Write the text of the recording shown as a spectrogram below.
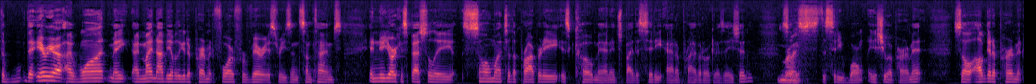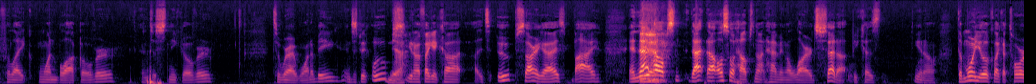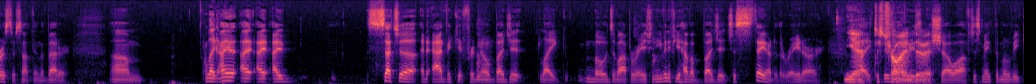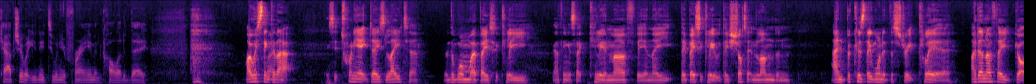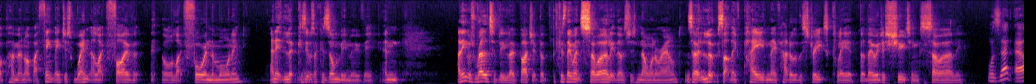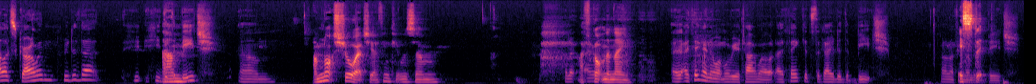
the the area I want may I might not be able to get a permit for for various reasons. Sometimes in New York, especially, so much of the property is co-managed by the city and a private organization. So right. the city won't issue a permit. So I'll get a permit for like one block over and just sneak over to where I want to be and just be oops. Yeah. You know, if I get caught, it's oops. Sorry guys, bye. And that yeah. helps. That also helps not having a large setup because you know the more you look like a tourist or something, the better. Um, like I, I, I, I, such a an advocate for no budget like modes of operation. Even if you have a budget, just stay under the radar. Yeah, like, just try no and do it. show off. Just make the movie capture what you need to in your frame and call it a day. I always think of that. Is it 28 days later? The one where basically I think it's like Cillian Murphy, and they they basically they shot it in London and because they wanted the street clear, I don't know if they got a permit or not, but I think they just went at like five or like four in the morning, and it looked because it was like a zombie movie, and I think it was relatively low budget, but because they went so early, there was just no one around, and so it looks like they've paid and they've had all the streets cleared, but they were just shooting so early. Was that Alex Garland who did that? He, he did um, the beach. Um, I'm not sure actually. I think it was. Um, I've forgotten the name. I, I, think I know what movie you're talking about. I think it's the guy who did the beach. I don't know if you it's remember the, the, beach.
